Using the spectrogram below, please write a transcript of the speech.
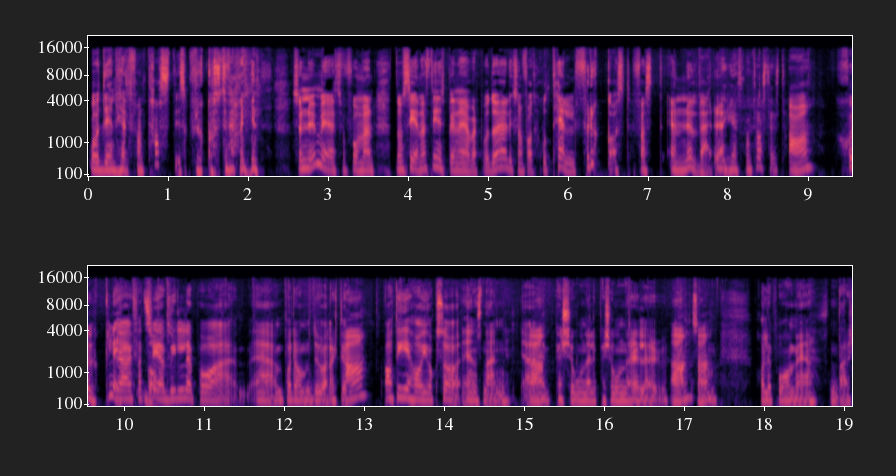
Och det är en helt fantastisk frukostvagn. Så numera så får man, de senaste inspelningarna jag varit på, då har jag liksom fått hotellfrukost, fast ännu Det är värre. helt fantastiskt. Ja, sjukligt Jag har fått se gott. bilder på, eh, på dem du har lagt upp. Ja, ATG har ju också en sån här Ja. eh, person eller personer eller, Ja, ja, som håller på med sån där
